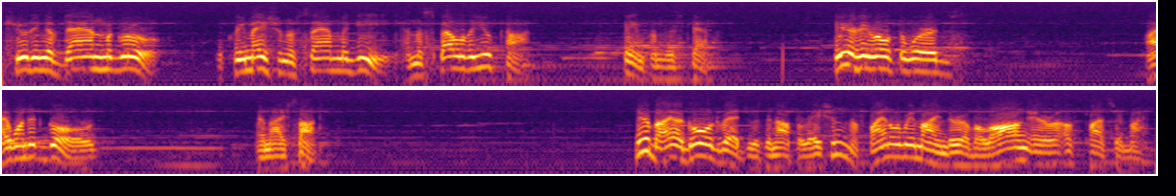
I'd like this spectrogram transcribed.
The shooting of Dan McGrew, the cremation of Sam McGee, and the spell of the Yukon came from this cabin. Here he wrote the words, I wanted gold, and I sought it. Nearby, a gold dredge was in operation, a final reminder of a long era of placer mining.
